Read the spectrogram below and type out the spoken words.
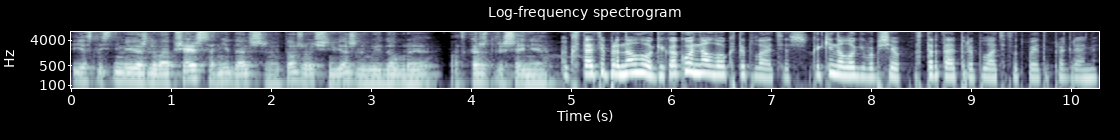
если с ними вежливо общаешься, они дальше тоже очень вежливые и добрые, подскажут решение. А, кстати, про налоги. Какой налог ты платишь? Какие налоги вообще стартаперы платят вот по этой программе?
